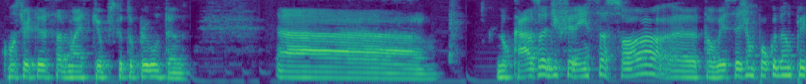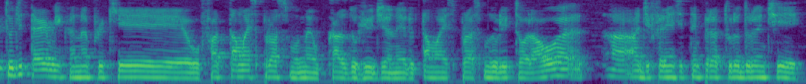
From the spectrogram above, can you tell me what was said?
Com certeza sabe mais que eu, por isso que eu tô perguntando. Ah, no caso, a diferença só uh, talvez seja um pouco da amplitude térmica, né? Porque o fato de estar tá mais próximo, né? O caso do Rio de Janeiro estar tá mais próximo do litoral, a, a, diferença de temperatura durante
